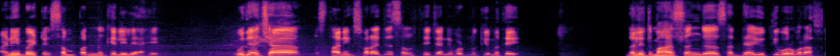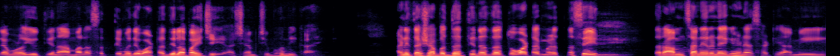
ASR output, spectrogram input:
आणि ही बैठक संपन्न केलेली आहे. उद्याच्या स्थानिक स्वराज्य संस्थेच्या निवडणुकीमध्ये दलित महासंघ सध्या युतीबरोबर असल्यामुळे युतीनं आम्हाला सत्तेमध्ये वाटा दिला पाहिजे अशी आमची भूमिका आहे. आणि तशा पद्धतीनं जर तो वाटा मिळत नसेल तर आमचा निर्णय घेण्यासाठी आम्ही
